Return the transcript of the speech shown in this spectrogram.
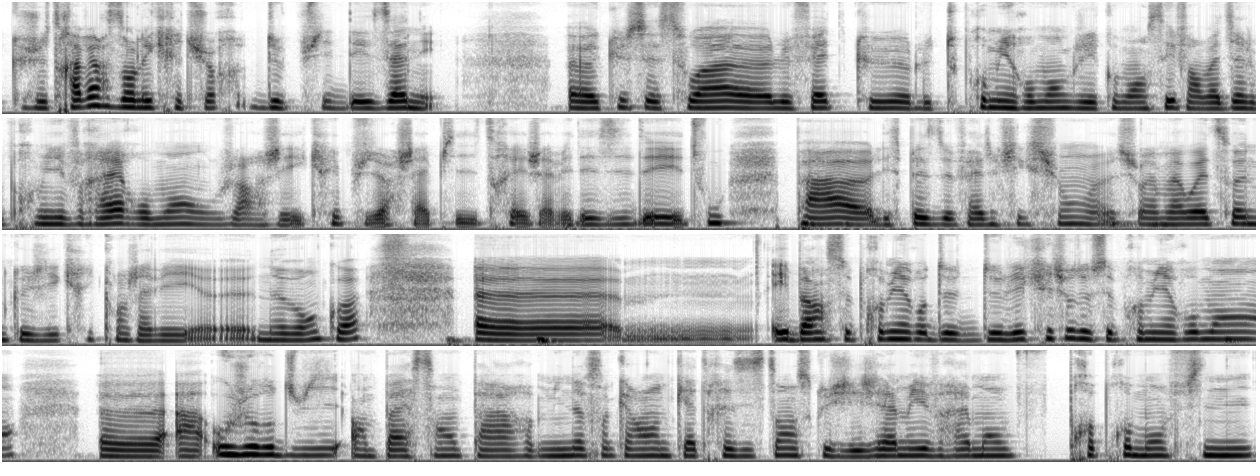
que je traverse dans l'écriture depuis des années, euh, que ce soit euh, le fait que le tout premier roman que j'ai commencé, enfin on va dire le premier vrai roman où genre j'ai écrit plusieurs chapitres et j'avais des idées et tout, pas l'espèce de fanfiction sur Emma Watson que j'ai écrit quand j'avais 9 ans quoi. et ben ce premier de, de l'écriture de ce premier roman à aujourd'hui en passant par 1944 Résistance que j'ai jamais vraiment proprement fini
